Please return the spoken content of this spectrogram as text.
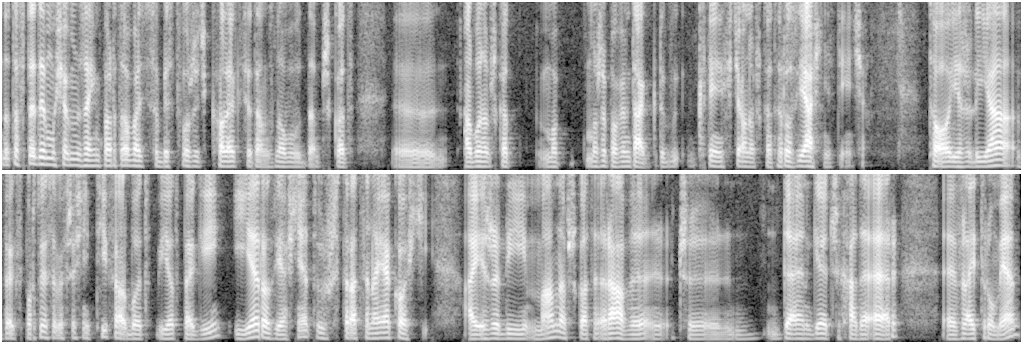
no to wtedy musiałbym zaimportować sobie, stworzyć kolekcję tam znowu na przykład, albo na przykład, może powiem tak, gdyby klient chciał na przykład rozjaśnić zdjęcia, to jeżeli ja wyeksportuję sobie wcześniej TIFF albo JPEGi i je rozjaśnię, to już stracę na jakości. A jeżeli mam na przykład RAWy, czy DNG, czy HDR e, w Lightroomie,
